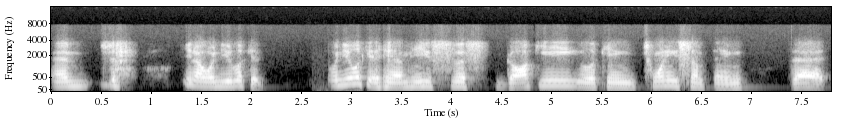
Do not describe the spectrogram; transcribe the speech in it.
And you know, when you look at when you look at him, he's this gawky looking twenty something that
